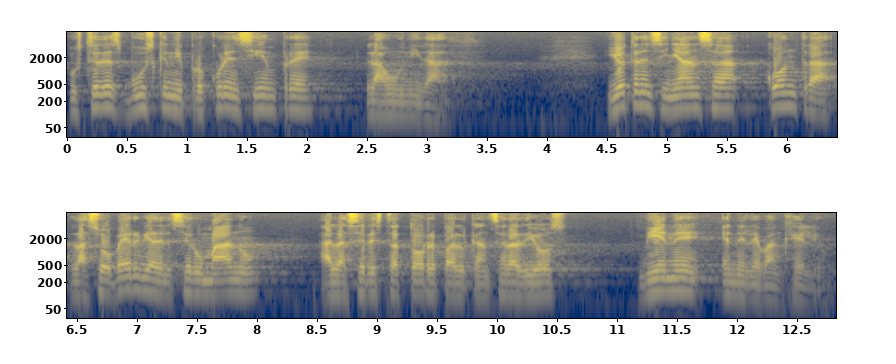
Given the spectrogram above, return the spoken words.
ustedes busquen y procuren siempre la unidad. Y otra enseñanza contra la soberbia del ser humano al hacer esta torre para alcanzar a Dios viene en el Evangelio.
